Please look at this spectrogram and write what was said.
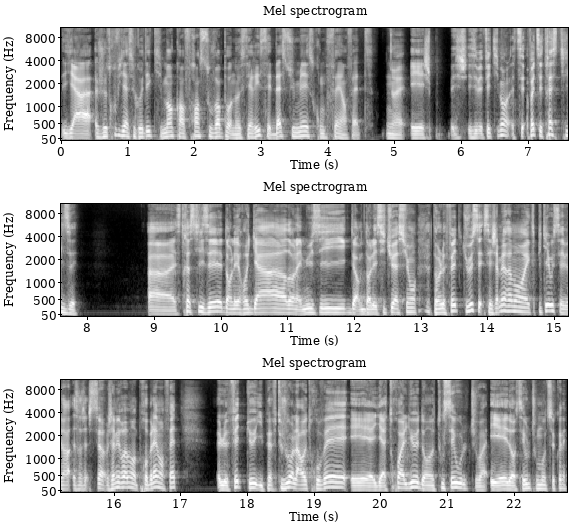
il y a, je trouve, il y a ce côté qui manque en France souvent pour nos séries, c'est d'assumer ce qu'on fait en fait. Ouais, et effectivement, en fait, c'est très stylisé. Euh, c'est très stylisé dans les regards, dans la musique, dans, dans les situations, dans le fait, tu veux, c'est jamais vraiment expliqué ou c'est jamais vraiment un problème en fait. Le fait qu'ils peuvent toujours la retrouver et il y a trois lieux dans tout Séoul, tu vois. Et dans Séoul, tout le monde se connaît.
